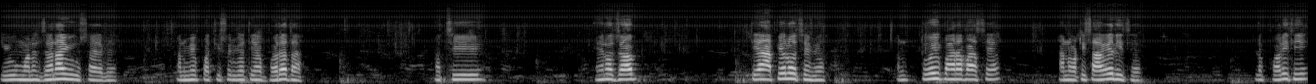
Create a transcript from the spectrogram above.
એવું મને જણાવ્યું સાહેબે. અને મેં પચીસો રૂપિયા ત્યાં ભર્યા હતા. પછી એનો જવાબ ત્યાં આપેલો છે મેં. અને તોય મારા પાસે આ નોટિસ આવેલી છે. એટલે ફરીથી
